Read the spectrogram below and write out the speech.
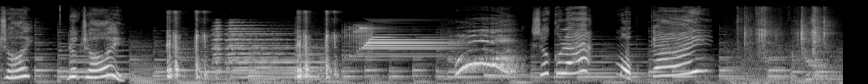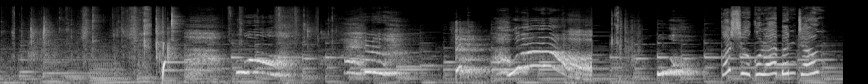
rồi, được rồi. Sô-cô-la Một cái. Có sô-cô-la bên trong.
